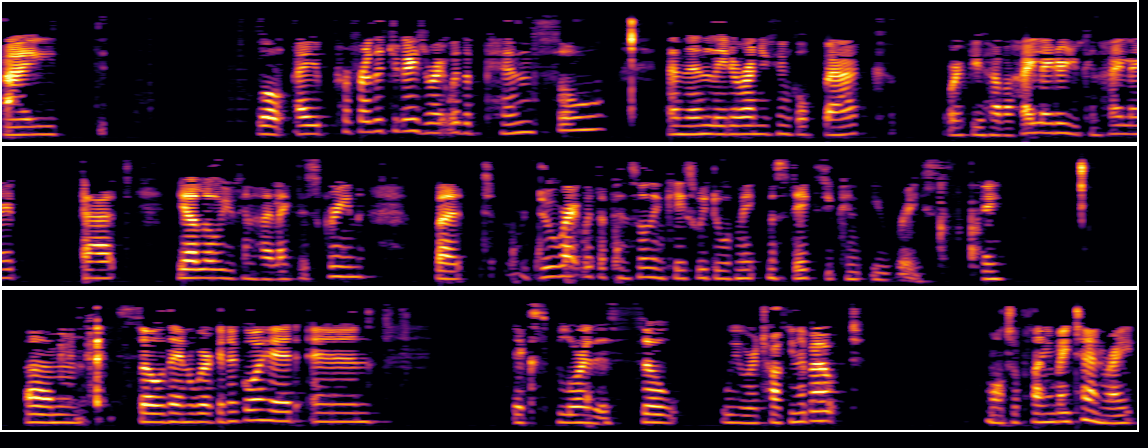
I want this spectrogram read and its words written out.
I, well, I prefer that you guys write with a pencil, and then later on you can go back, or if you have a highlighter, you can highlight that. Yellow, you can highlight this green, but do write with a pencil in case we do make mistakes, you can erase, okay? Um, so then we're going to go ahead and explore this. So we were talking about multiplying by 10, right?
